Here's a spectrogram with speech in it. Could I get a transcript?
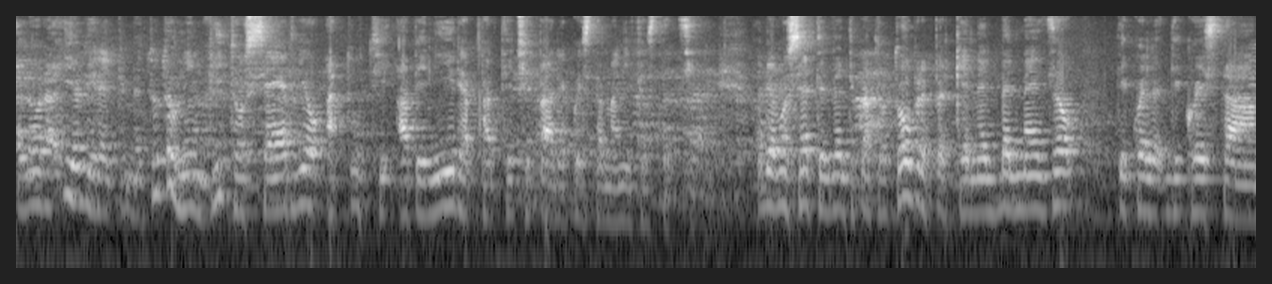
allora io direi prima di tutto un invito serio a tutti a venire a partecipare a questa manifestazione. Abbiamo scelto il 24 ottobre perché nel bel mezzo di, quel, di questa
